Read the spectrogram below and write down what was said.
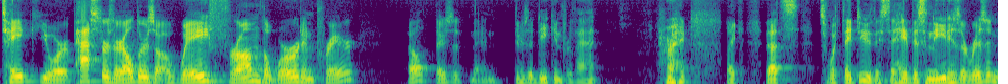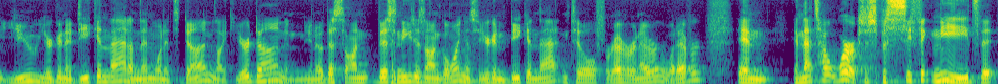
take your pastors or elders away from the word and prayer. Well, there's a, there's a deacon for that. right? Like that's, that's what they do. They say, hey, this need has arisen. You, you're going to deacon that, and then when it's done, like you're done, and you know this on this need is ongoing, and so you're going to deacon that until forever and ever, whatever. And and that's how it works. There's specific needs that,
